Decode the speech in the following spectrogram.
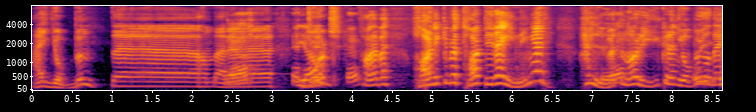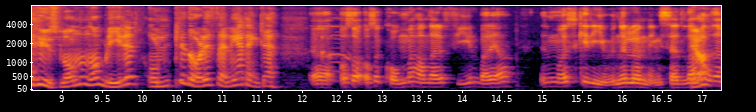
er jobben til han derre Ja. Ja. George. Faen, jeg bare Har han ikke betalt regninger?! Helvete, Ja. nå ryker den jobben Oi. og det huslånet. Nå blir det ordentlig dårlig stemning her, tenkte jeg. Ja, og, så, og så kommer han der fyren bare Ja, de må jo skrive under lønningssedlene. Ja. De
